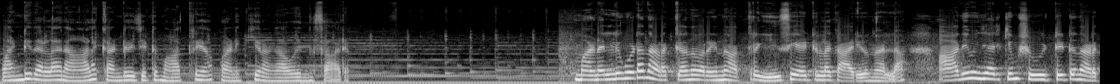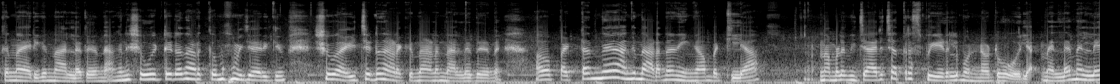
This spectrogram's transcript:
വണ്ടി തള്ളാൻ ആളെ കണ്ടുവച്ചിട്ട് മാത്രമേ ആ പണിക്ക് ഇറങ്ങാവൂ എന്ന് സാരം. മണലിലൂടെ നടക്കുക എന്ന് പറയുന്നത് അത്ര ഈസി ആയിട്ടുള്ള കാര്യമൊന്നുമല്ല. ആദ്യം വിചാരിക്കും ഷൂ ഇട്ടിട്ട് നടക്കുന്നതായിരിക്കും നല്ലത് എന്ന് അങ്ങനെ ഷൂ ഇട്ടിട്ട് നടക്കുമ്പോൾ വിചാരിക്കും ഷൂ അഴിച്ചിട്ട് നടക്കുന്നതാണ് നല്ലത് എന്ന് അപ്പോൾ പെട്ടെന്ന് അങ്ങ് നടന്ന് നീങ്ങാൻ പറ്റില്ല. നമ്മൾ വിചാരിച്ചത്ര സ്പീഡിൽ മുന്നോട്ട് പോവില്ല. മെല്ലെ മെല്ലെ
